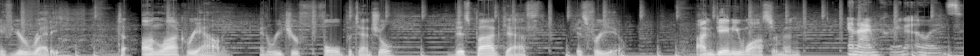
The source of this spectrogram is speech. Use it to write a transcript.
If you're ready to unlock reality and reach your full potential, this podcast is for you. I'm Danny Wasserman. And I'm Karina Owens,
